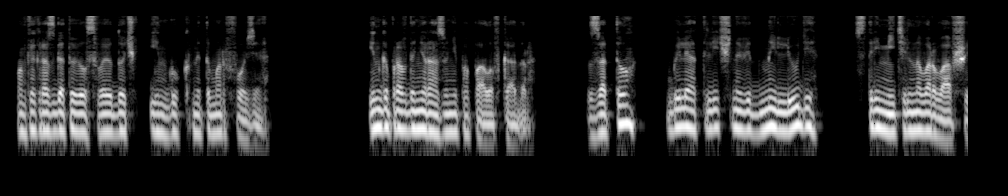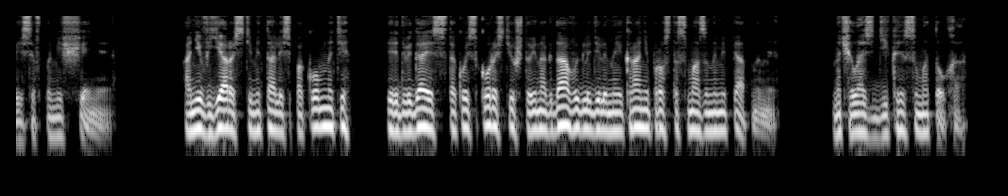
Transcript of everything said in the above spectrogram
Он как раз готовил свою дочь Ингу к метаморфозе. Инга, правда, ни разу не попала в кадр. Зато были отлично видны люди, стремительно ворвавшиеся в помещение. Они в ярости метались по комнате, передвигаясь с такой скоростью, что иногда выглядели на экране просто смазанными пятнами. Началась дикая суматоха.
